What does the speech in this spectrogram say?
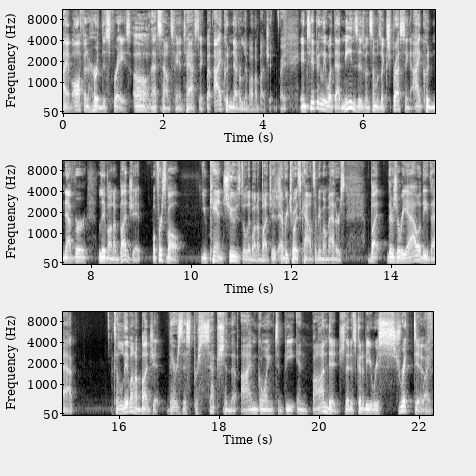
I have often heard this phrase, oh, that sounds fantastic, but I could never live on a budget. Right. And typically what that means is when someone's expressing, I could never live on a budget. Well, first of all, you can choose to live on a budget. Every choice counts, every moment matters. But there's a reality that to live on a budget, there's this perception that I'm going to be in bondage, that it's going to be restrictive. Right.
